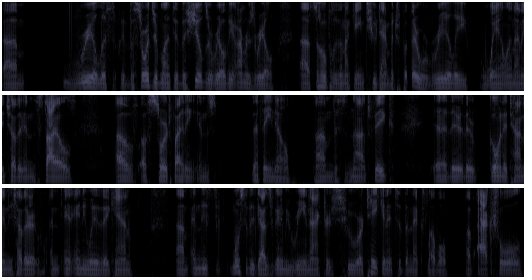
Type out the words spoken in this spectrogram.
um, realistically. The swords are blunted, the shields are real, the armor's real. Uh, so hopefully they're not getting too damaged, but they're really wailing on each other in the styles of, of sword fighting and that they know. Um, this is not fake. Uh, they're they're going to town on each other in, in any way they can. Um, and these most of these guys are going to be reenactors who are taking it to the next level of actual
